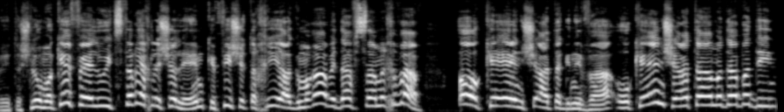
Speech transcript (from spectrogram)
ואת תשלום הכפל הוא יצטרך לשלם כפי שתכריע הגמרא בדף ס"ו, או כאין שעת הגניבה, או כאין שעת העמדה בדין.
